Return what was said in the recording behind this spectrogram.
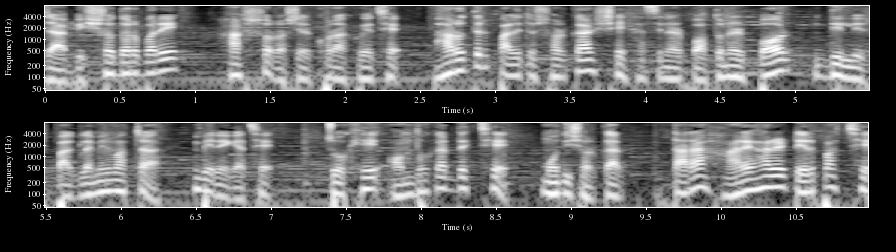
যা বিশ্ব দরবারে হাস্যরসের খোরাক হয়েছে। ভারতের পালিত সরকার শেখ হাসিনার পতনের পর দিল্লির পাগলামির মাত্রা বেড়ে গেছে। চোখে অন্ধকার দেখছে মোদী সরকার। তারা হাড়ে হাড়ে টের পাচ্ছে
